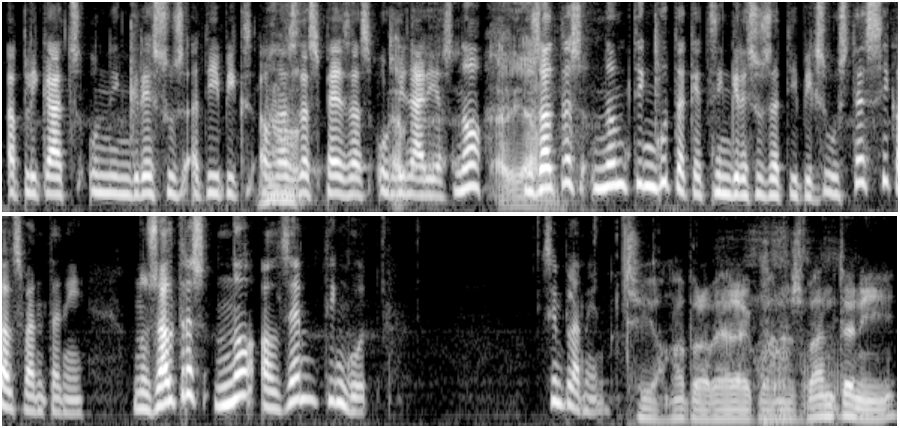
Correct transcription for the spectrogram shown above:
aplicat un ingressos atípics a unes No, despeses ordinàries. No, aviam. nosaltres no hem tingut aquests ingressos atípics. Vostès sí que els van tenir. Nosaltres no els hem tingut. Simplement. Sí, home, però a veure, quan es van tenir,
